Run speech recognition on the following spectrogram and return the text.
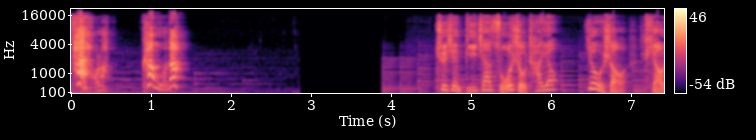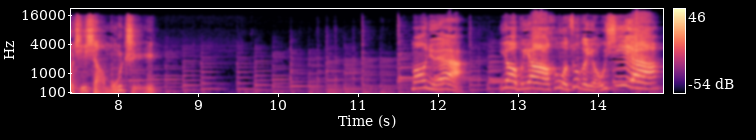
太好了，看我的！却见迪迦左手叉腰，右手挑起小拇指。猫女，要不要和我做个游戏呀？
